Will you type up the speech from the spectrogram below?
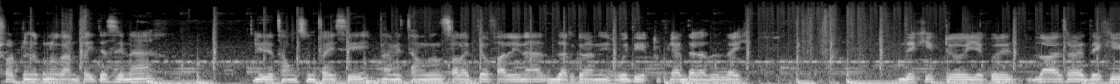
শর্ট কোনো গান পাইতেছি না। এই যে থমসন পাইছি। আমি থমসন চালাইতেও পারি না, যার কারণে ওইদিকে একটু প্লেয়ার দেখা যায় দেখি একটু ইয়ে করে, লড়াই দেখি।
